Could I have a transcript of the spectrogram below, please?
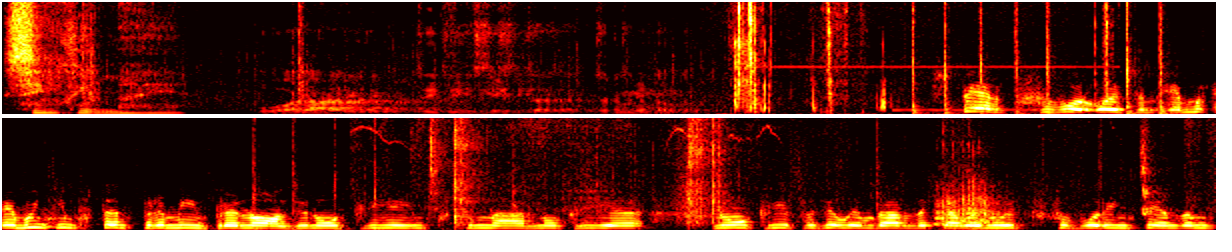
Cinco e meia. O horário de visita terminou. Espere, por favor, ouça é, é muito importante para mim, para nós. Eu não a queria importunar, não queria não o queria fazer lembrar daquela noite, por favor, entenda-me.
